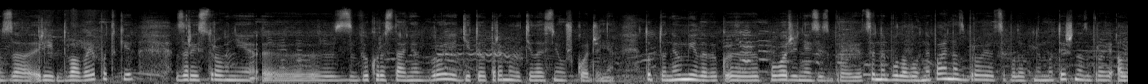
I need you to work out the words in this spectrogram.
За рік два випадки зареєстровані е, з використанням зброї. Діти отримали тілесні ушкодження, тобто не вміли вик- е, поводження зі зброєю. Це не була вогнепальна зброя, це була пневматична зброя, але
